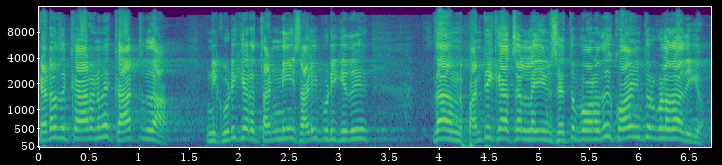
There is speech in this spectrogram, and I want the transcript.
கெடுறதுக்கு காரணமே காற்று தான் இன்னைக்கு குடிக்கிற தண்ணி சளி பிடிக்குது. தான் பன்றி காய்ச்சல்லையும் செத்து போனது கோயம்புத்தூருக்குள்ளே தான் அதிகம்.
